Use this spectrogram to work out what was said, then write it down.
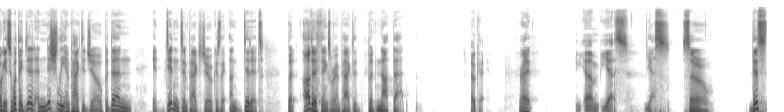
okay, so what they did initially impacted Joe, but then it didn't impact Joe because they undid it. But other things were impacted, but not that. Okay. Right? Um yes. Yes. So this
